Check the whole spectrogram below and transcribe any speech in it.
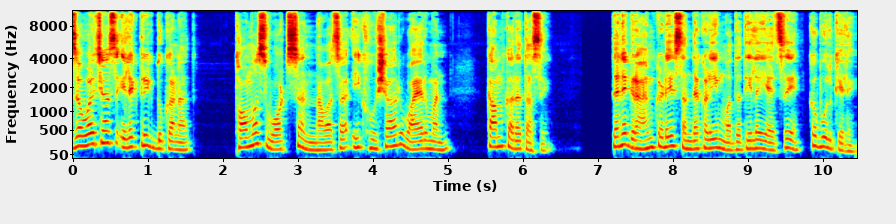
जवळच्याच इलेक्ट्रिक दुकानात थॉमस वॉटसन नावाचा एक हुशार वायरमन काम करत असे. त्याने ग्रॅहमकडे संध्याकाळी मदतीला यायचे कबूल केले.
